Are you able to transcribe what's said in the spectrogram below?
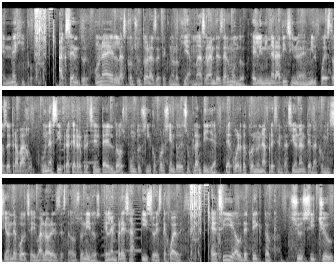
en México. Accenture, una de las consultoras de tecnología más grandes del mundo, eliminará 19.000 puestos de trabajo, una cifra que representa el 2.5% de su plantilla, de acuerdo con una presentación ante la Comisión de Bolsa y Valores de Estados Unidos que la empresa hizo este jueves. El CEO de TikTok, Xu Chu,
